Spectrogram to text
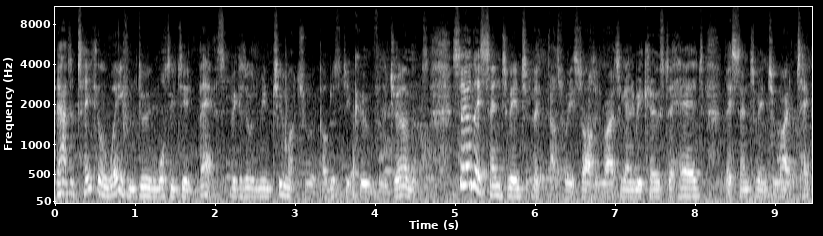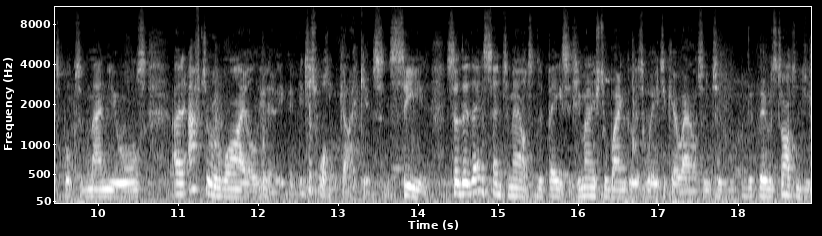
They had to take him away from doing what he did best because it would have been too much of a publicity coup for the Germans. So they sent him into, that's where he started writing Enemy Coast Ahead, they sent him in to write textbooks and manuals, and after a while, you know, it, it just wasn't Guy Gibson's scene. So they then sent him out to the bases. He managed to wangle his way to go out and to, they were starting to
